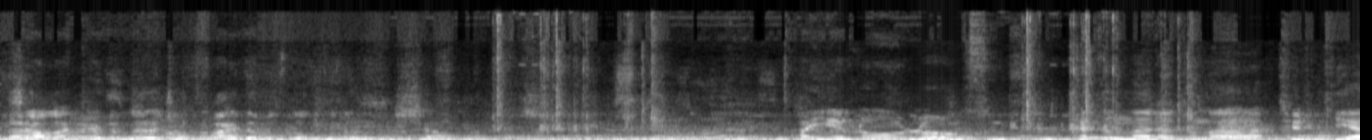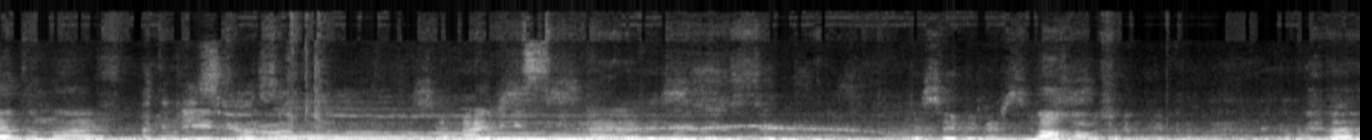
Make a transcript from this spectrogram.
İnşallah kadınlara çok faydamız dokunur. Hayırlı uğurlu olsun bütün kadınlar adına, Türkiye adına. Hadi kesiyoruz. Hadi bismillah. Kesebilirsin. Allah aşkına yakalım. Sen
